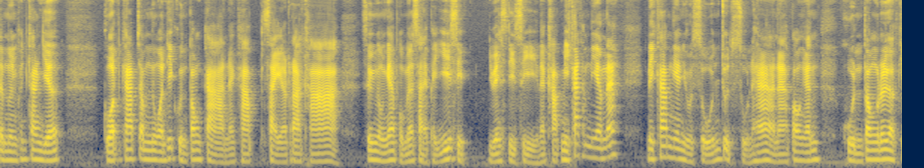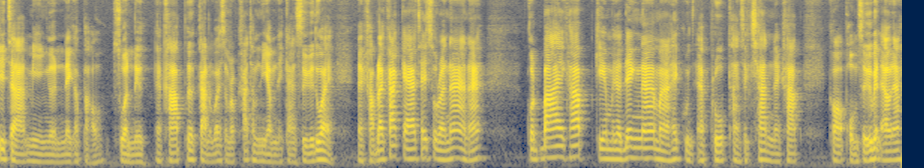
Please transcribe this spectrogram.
จำนวนค่อนข้างเยอะ กดครับจำนวนที่คุณต้องการนะครับ ใส่ราคา ซึ่งตรงนี้ผมจะใส่ไป 20 USDC นะครับ มีค่าธรรมเนียมนะ มีค่าธรรมเนียมอยู่ 0.05 นะ เพราะงั้นคุณต้องเลือกที่จะมีเงินในกระเป๋าส่วนหนึ่งนะครับ เพื่อกันไว้สำหรับค่าธรรมเนียมในการซื้อด้วยนะครับ และค่าแก๊สใช้โซลาร่านะ กด buy ครับ เกมมันจะเด้งหน้ามาให้คุณ approve transaction นะครับ ก็ผมซื้อไปแล้วนะ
